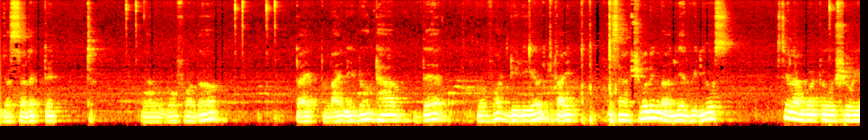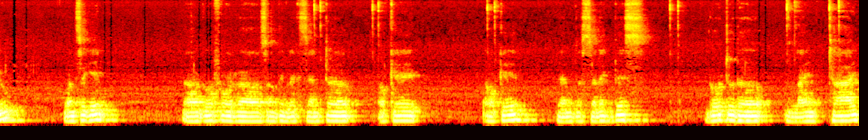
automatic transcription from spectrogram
you just select it and go for the type line you don't have there go for DDL type. This I have shown in my earlier videos. Still I'm going to show you once again. Uh, go for uh, something like center okay okay. Then just select this. Go to the line type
